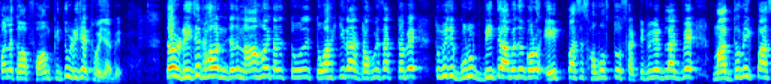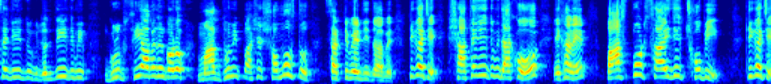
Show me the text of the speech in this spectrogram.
পারলে তোমার ফর্ম কিন্তু রিজেক্ট হয়ে যাবে। তো রিজেক্ট হওয়ার যাতে না হয় তাদের তোমাদের তোমাকে কী ডকুমেন্টস রাখতে হবে? তুমি যে গ্রুপ ডিতে আবেদন করো এইট পাসে সমস্ত সার্টিফিকেট লাগবে। মাধ্যমিক পাশে যদি যদি তুমি গ্রুপ সি আবেদন করো, মাধ্যমিক পাশে সমস্ত সার্টিফিকেট দিতে হবে। ঠিক আছে? সাথে যদি তুমি দেখো, এখানে পাসপোর্ট সাইজের ছবি। ঠিক আছে?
